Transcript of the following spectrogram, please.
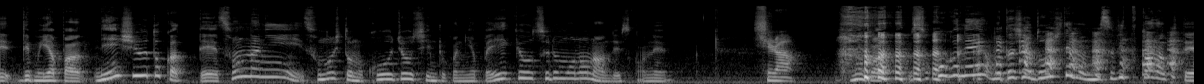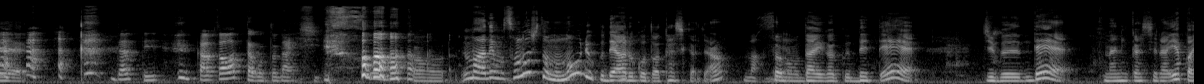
えでもやっぱ年収とかってそんなにその人の向上心とかにやっぱ影響するものなんですかね？知らん。なんかそこがね 私はどうしても結びつかなくて。だって関わったことないし。あまあでもその人の能力であることは確かじゃん、まあね。その大学出て自分で何かしらやっぱ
